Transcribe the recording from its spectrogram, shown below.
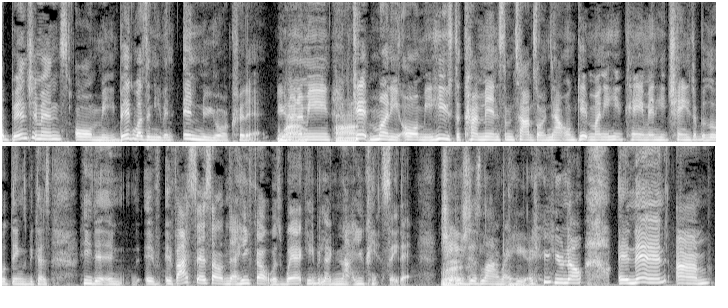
the Benjamins all me. Big wasn't even in New York for that. You know what I mean? Uh-huh. Get money all me. He used to come in sometimes on now on Get Money he came in, he changed up a little things because he didn't if if I said something that he felt was whack, he'd be like, nah, you can't say that. Change Right. this line right here. you know? And then um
